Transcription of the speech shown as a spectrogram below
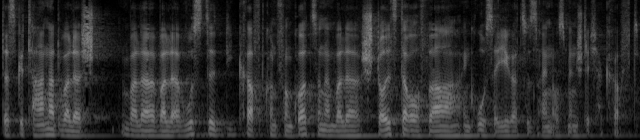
das getan hat, weil er, weil, er, weil er wusste, die Kraft kommt von Gott, sondern weil er stolz darauf war, ein großer Jäger zu sein aus menschlicher Kraft.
